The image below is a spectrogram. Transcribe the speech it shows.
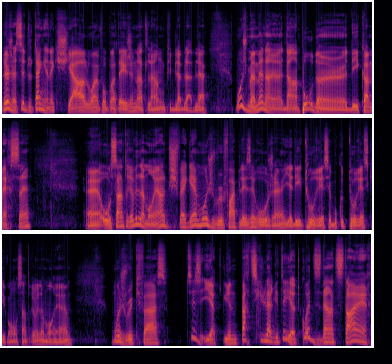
Là, je sais tout le temps qu'il y en a qui chialent, ouais, il faut protéger notre langue, puis blablabla. Moi, je me mets dans, dans la peau des commerçants euh, au centre-ville de Montréal, puis je fais, gars, moi, je veux faire plaisir aux gens. Il y a des touristes, il y a beaucoup de touristes qui vont au centre-ville de Montréal. Moi, je veux qu'ils fassent. Tu sais, il y, a, une particularité, il y a de quoi d'identitaire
